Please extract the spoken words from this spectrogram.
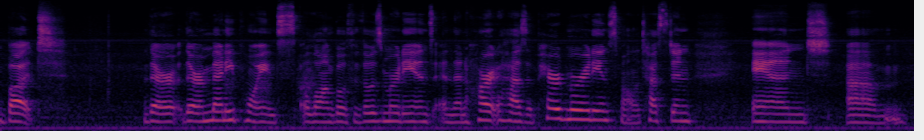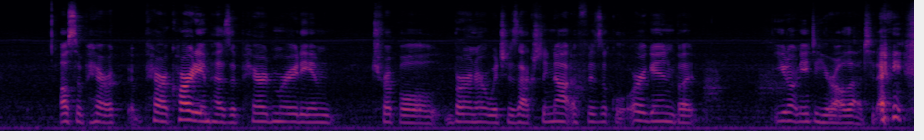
but there, there are many points along both of those meridians, and then heart has a paired meridian, small intestine, and um, also para- pericardium has a paired meridian triple burner, which is actually not a physical organ, but you don't need to hear all that today.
